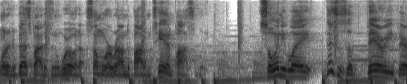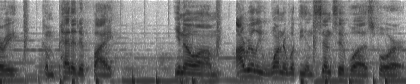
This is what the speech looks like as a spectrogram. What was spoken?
one of the best fighters in the world, somewhere around the bottom 10 possibly. So anyway, this is a very, very competitive fight. You know, um, I really wonder what the incentive was for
